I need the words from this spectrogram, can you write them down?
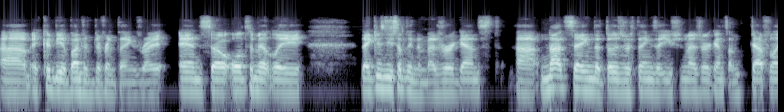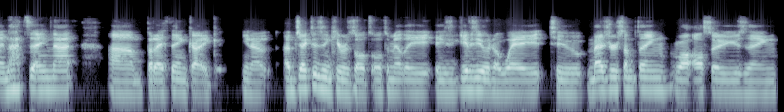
Um, it could be a bunch of different things, right? And so ultimately, that gives you something to measure against. Uh, not saying that those are things that you should measure against. I'm definitely not saying that. Um, but I think like you know, objectives and key results ultimately gives you a way to measure something while also using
